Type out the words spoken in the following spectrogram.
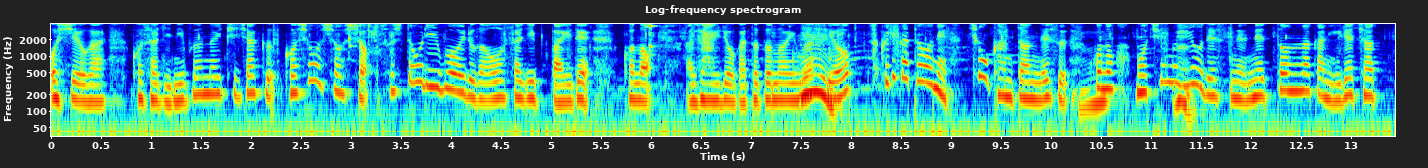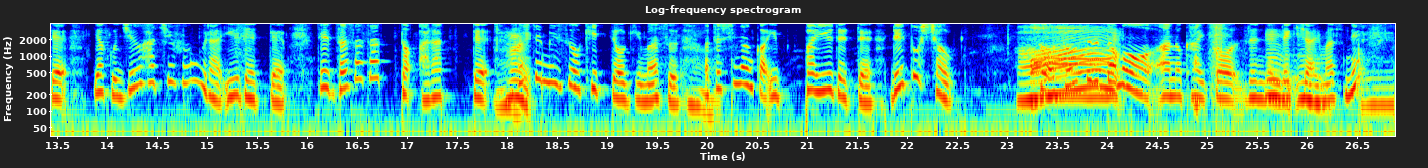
お塩が小さじ2分の1弱。胡椒少々。そしてオリーブオイルが大さじ1杯でこの材料が整いますよ、うん、作り方はね超簡単です、うん、このもち麦をですね、うん、熱湯の中に入れちゃって約18分ぐらい茹でてでザザザッと洗って、はい、そして水を切っておきます、うん、私なんかいっぱい茹でて冷凍しちゃうそうそうするともうあの解凍全然できちゃいますね、うんうん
